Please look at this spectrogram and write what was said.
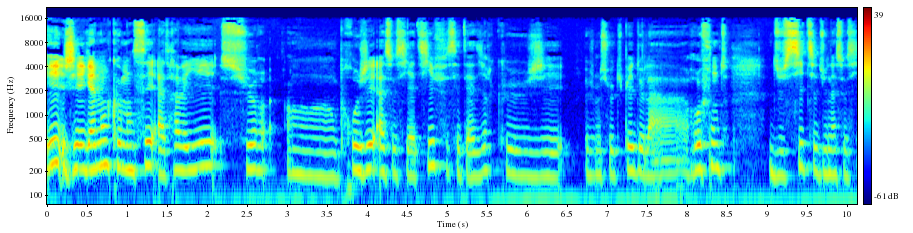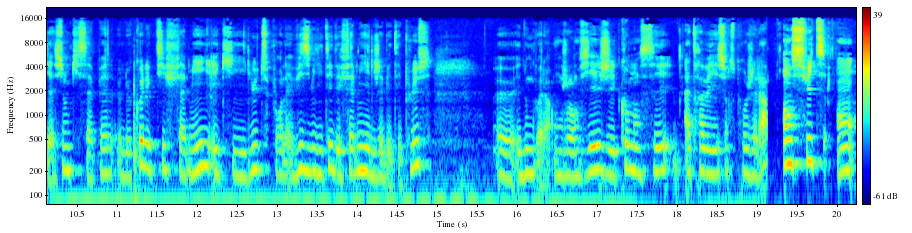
Et j'ai également commencé à travailler sur un projet associatif, c'est-à-dire que j'ai je me suis occupée de la refonte du site d'une association qui s'appelle le Collectif Famille et qui lutte pour la visibilité des familles LGBT. Euh, et donc voilà, en janvier, j'ai commencé à travailler sur ce projet-là. Ensuite, en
